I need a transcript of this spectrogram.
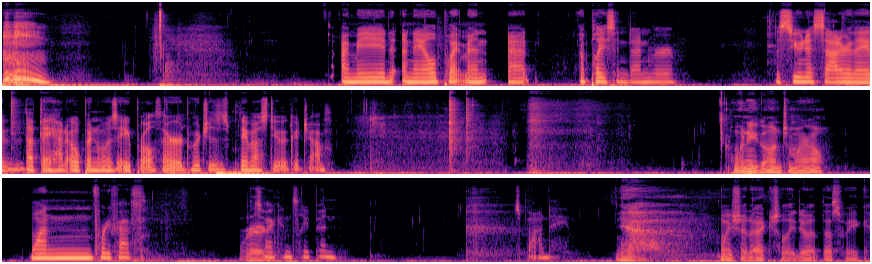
I made a nail appointment at a place in Denver. The soonest Saturday that they had open was April 3rd, which is, they must do a good job. When are you going tomorrow? 145 Word. so I can sleep in. Spa day. Yeah. We should actually do it this week.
